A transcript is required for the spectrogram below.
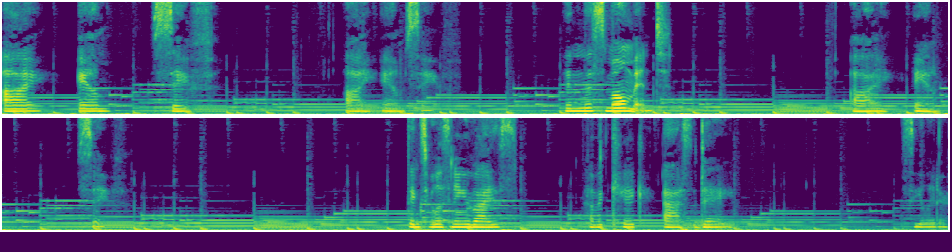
I am safe. I am safe. In this moment, I am safe. Thanks for listening, you guys. Have a kick ass day. See you later.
